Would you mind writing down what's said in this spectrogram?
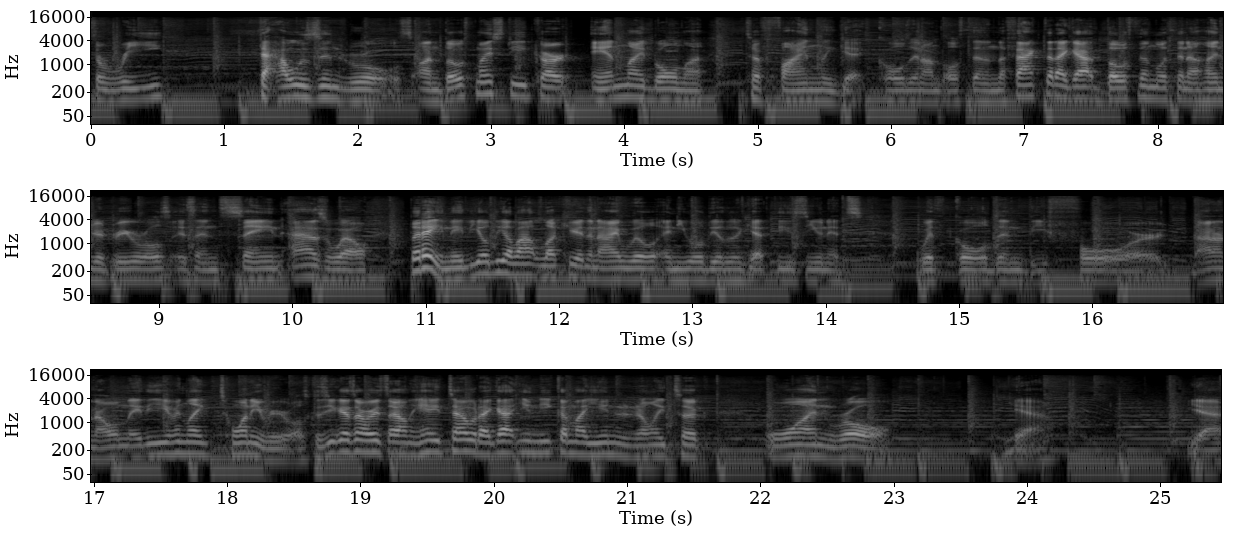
3,000 rolls on both my speed cart and my Bulma to finally get golden on both of them. The fact that I got both of them within 100 rerolls is insane as well. But hey, maybe you'll be a lot luckier than I will and you will be able to get these units with golden before, I don't know, maybe even like 20 rerolls. Because you guys always tell me, hey Toad, I got unique on my unit, it only took one roll. Yeah. Yeah.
